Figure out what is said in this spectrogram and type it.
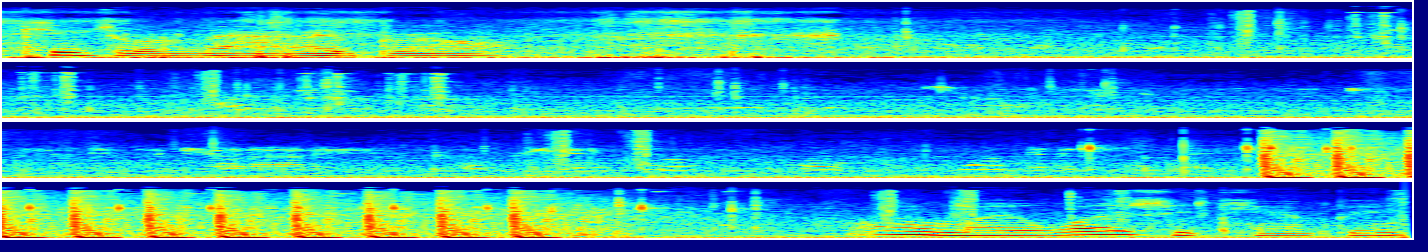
These kids were mad, bro. Oh my, why is he camping?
